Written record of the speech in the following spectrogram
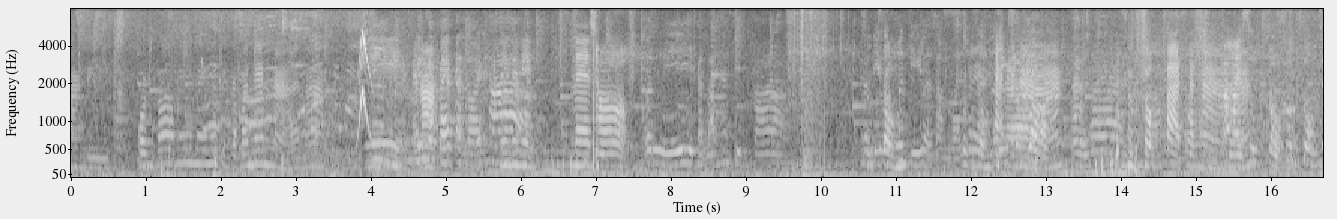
ทางดี คนก็ไม่ไม่ไม่ถึงกับว่าแน่นหนาอะไรมากนี่เห็นไหมนี่ล่ะมาแป๊ดแปดร้อยค่ะนี่นี่นี่แม่ ชอบต้นนี้แปดร้อยห้าสิบค่ะต้นนี้สุขสมเมื่อกี้เหลือสามร้อยสุขสมปรารถนา อ่าใช่สุขสมปรารถนาอะไรสุกสมสุขสมใจ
